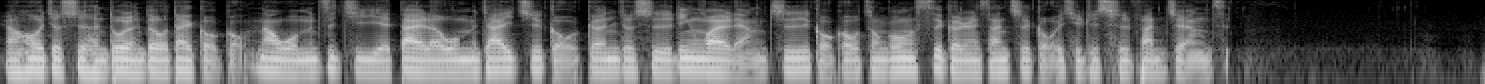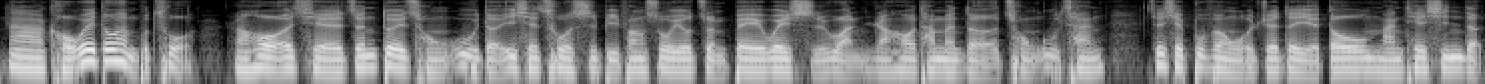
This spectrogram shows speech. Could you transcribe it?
然后就是很多人都有带狗狗，那我们自己也带了我们家一只狗跟就是另外两只狗狗，总共四个人三只狗一起去吃饭这样子，那口味都很不错，然后而且针对宠物的一些措施，比方说有准备喂食碗，然后他们的宠物餐。这些部分我觉得也都蛮贴心的。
